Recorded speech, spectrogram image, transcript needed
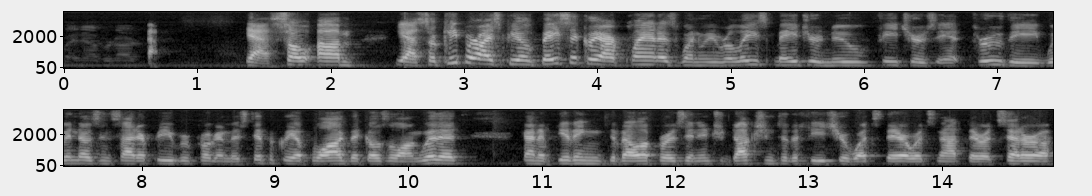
right now, Bernard. Yeah, so um, yeah, so keep your eyes peeled. Basically, our plan is when we release major new features through the Windows Insider Preview program, there's typically a blog that goes along with it, kind of giving developers an introduction to the feature, what's there, what's not there, et cetera.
